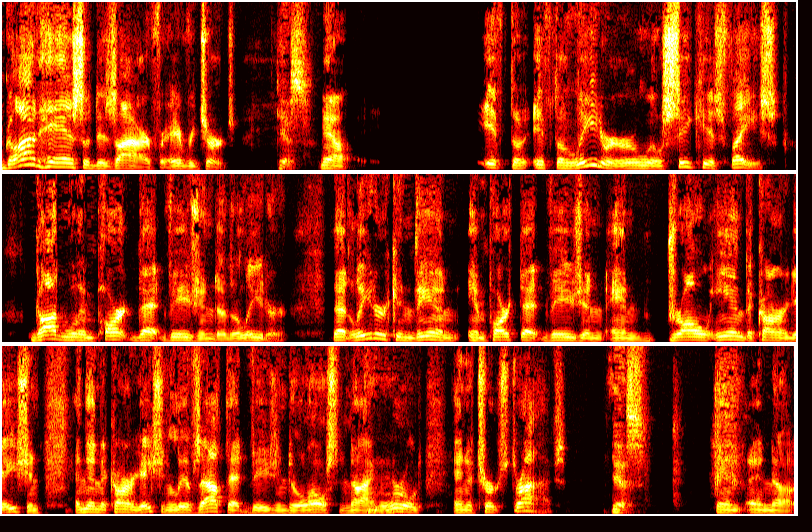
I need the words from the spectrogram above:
God has a desire for every church. Yes. Now, if the if the leader will seek His face, God will impart that vision to the leader. That leader can then impart that vision and draw in the congregation, and then the congregation lives out that vision to a lost and dying mm-hmm. world, and the church thrives. Yes, and and uh,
